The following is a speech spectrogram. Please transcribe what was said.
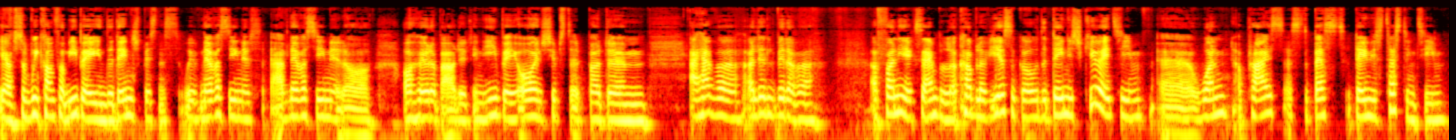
yeah, so we come from eBay in the Danish business. We've never seen it. I've never seen it or or heard about it in eBay or in Schibsted. But um, I have a, a little bit of a a funny example. A couple of years ago, the Danish QA team uh, won a prize as the best Danish testing team.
